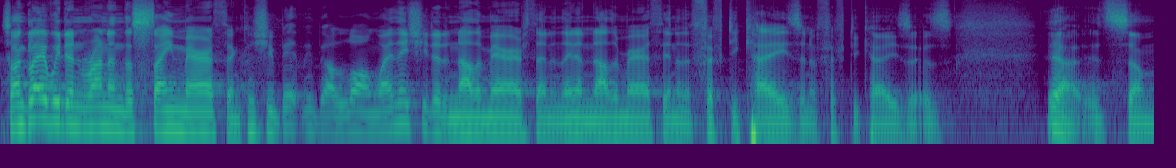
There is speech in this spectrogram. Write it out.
So I'm glad we didn't run in the same marathon because she beat me by a long way. And then she did another marathon and then another marathon and the 50Ks and a 50Ks. It was, yeah, it's, um,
